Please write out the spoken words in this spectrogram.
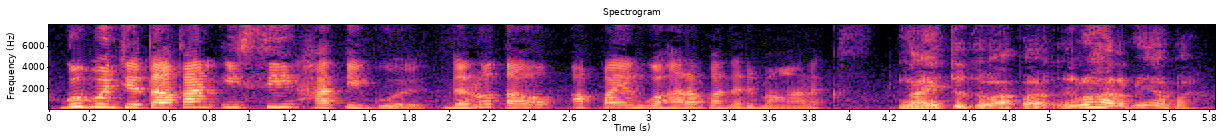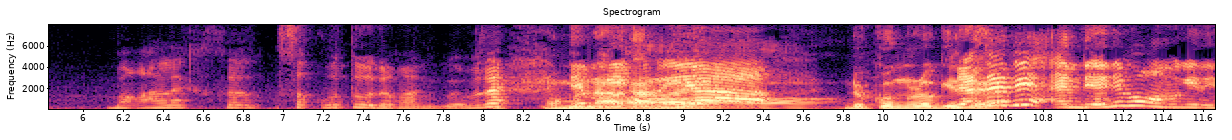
Gue menceritakan isi hati gue. Dan lo tahu apa yang gue harapkan dari Bang Alex? Nah, itu tuh apa? Lu harapnya apa? Bang Alex se- sekutu dengan gue. Maksudnya dia Membenarkan begitu lo ya. Oh. Dukung lu gitu Biasanya ya. dia NDA-nya gue ngomong gini,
